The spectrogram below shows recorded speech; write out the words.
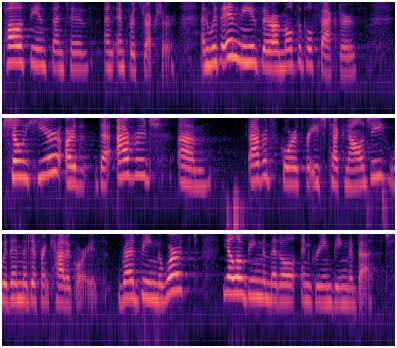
policy incentives, and infrastructure. And within these, there are multiple factors. Shown here are the average, um, average scores for each technology within the different categories, red being the worst, yellow being the middle, and green being the best.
